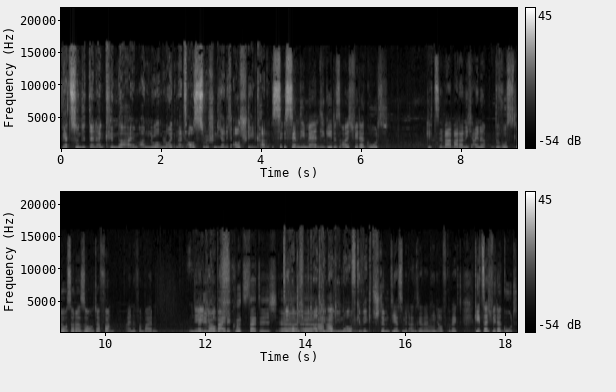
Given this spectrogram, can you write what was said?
Wer zündet denn ein Kinderheim an, nur um Leuten eins auszuwischen, die er nicht ausstehen kann? C Cindy, Mandy, geht es euch wieder gut? Geht's, war, war da nicht eine bewusstlos oder so davon? Eine von beiden? Nee, ja, die, waren hab beide ich, kurzzeitig. Äh, die habe ich mit äh, Adrenalin auf dem Boden. aufgeweckt. Stimmt, die hast du mit Adrenalin aufgeweckt. Geht's euch wieder gut?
